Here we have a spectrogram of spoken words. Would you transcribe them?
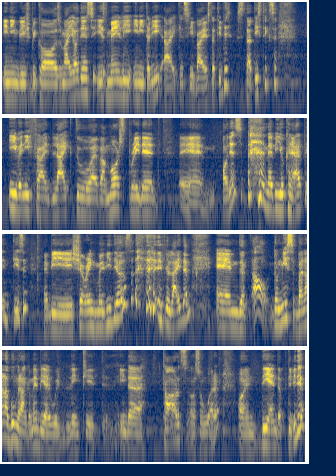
in English because my audience is mainly in Italy. I can see by stati statistics. Even if I'd like to have a more spreaded um, audience maybe you can help in this maybe sharing my videos if you like them. And oh don't miss banana boomerang. Maybe I will link it in the cards or somewhere or in the end of the video.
